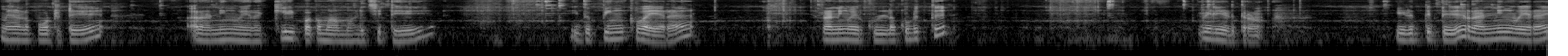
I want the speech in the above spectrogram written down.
மேலே போட்டுட்டு ரன்னிங் ஒயரை கீழ்ப்பக்கமாக மடிச்சுட்டு இது பிங்க் ஒயரை ரன்னிங் ஒயர்க்குள்ளே கொடுத்து வெளியே எடுத்துடணும் எடுத்துட்டு ரன்னிங் ஒயரை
